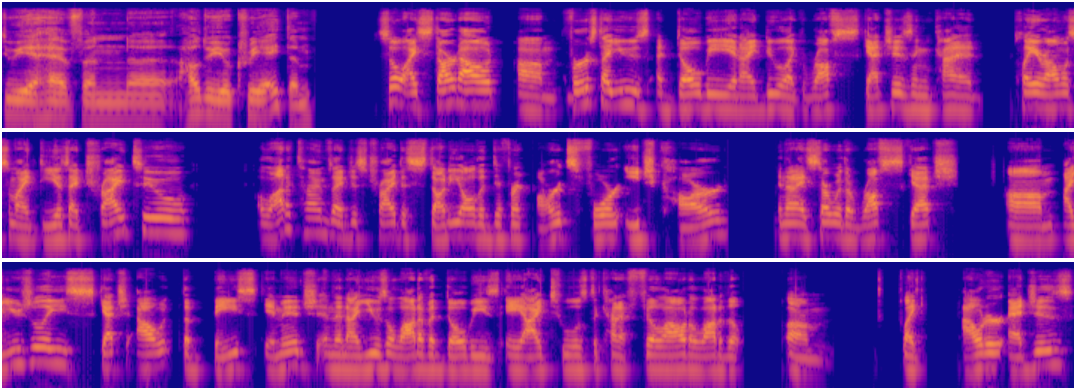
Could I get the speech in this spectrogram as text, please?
do you have an uh, how do you create them? So I start out um, first. I use Adobe and I do like rough sketches and kind of play around with some ideas. I try to. A lot of times, I just try to study all the different arts for each card, and then I start with a rough sketch. Um, I usually sketch out the base image, and then I use a lot of Adobe's AI tools to kind of fill out a lot of the um, like outer edges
